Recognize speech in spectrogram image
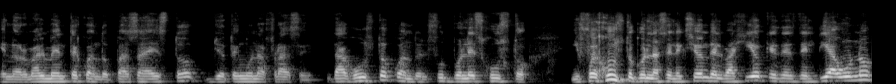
Y normalmente cuando pasa esto, yo tengo una frase, da gusto cuando el fútbol es justo. Y fue justo con la selección del Bajío que desde el día uno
